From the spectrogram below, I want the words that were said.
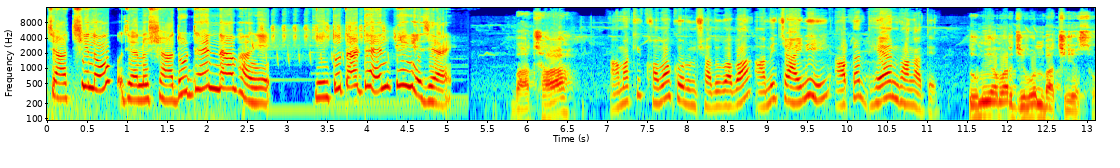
চাচ্ছিল যেন সাধুর ধ্যান না ভাঙে কিন্তু তার ধ্যান ভেঙে যায়। বাছা। আমাকে ক্ষমা করুন সাধু বাবা আমি চাইনি আপনার ধ্যান ভাঙাতে। আমার জীবন বাঁচিয়েছো।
